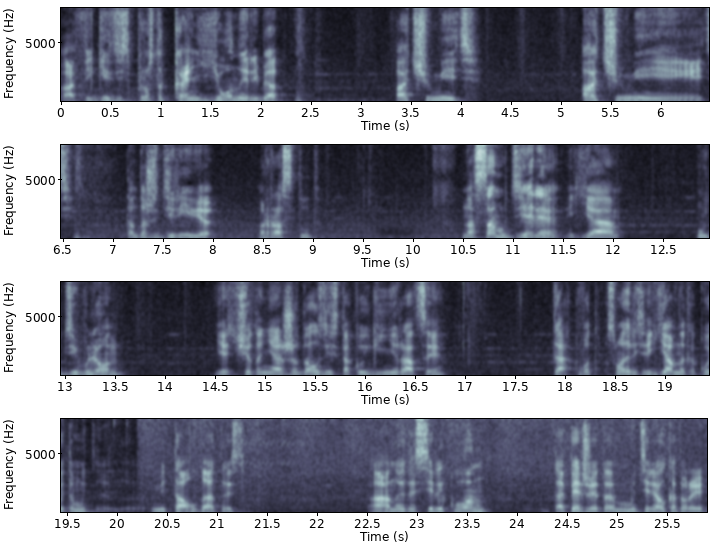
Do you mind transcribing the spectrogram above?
Офигеть, здесь просто каньоны, ребят. Очуметь. Очуметь. Там даже деревья растут. На самом деле, я удивлен. Я что-то не ожидал здесь такой генерации. Так, вот, смотрите, явно какой-то металл, да, то есть... А, ну это силикон. Опять же, это материал, который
